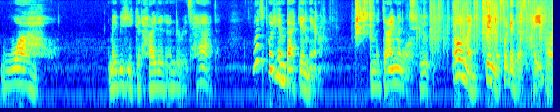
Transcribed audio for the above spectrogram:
Wow. Maybe he could hide it under his hat. Let's put him back in there. And the diamond too. Oh my goodness, look at this paper.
